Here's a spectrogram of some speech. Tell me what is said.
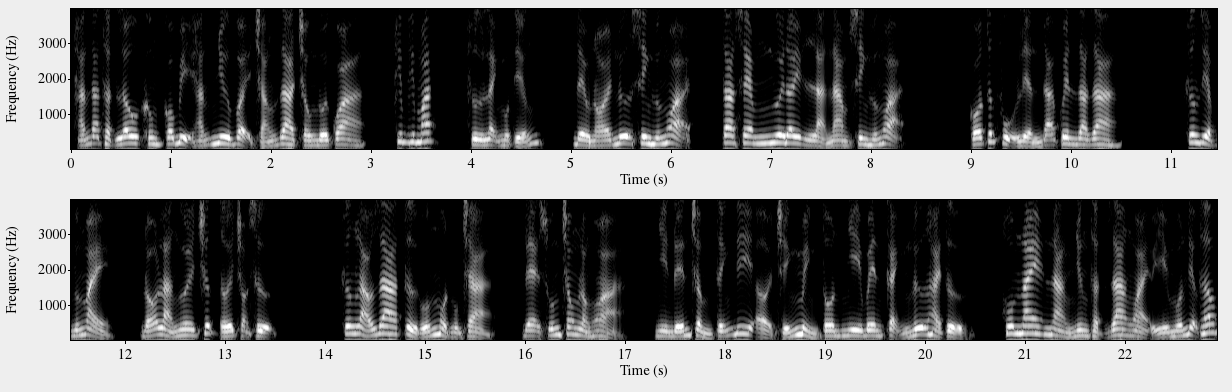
hắn đã thật lâu không có bị hắn như vậy trắng ra chống đối qua, híp híp mắt, hừ lạnh một tiếng, đều nói nữ sinh hướng ngoại, ta xem ngươi đây là nam sinh hướng ngoại. Có tức phụ liền đã quên ra ra. Khương Diệp nhướng mày, đó là ngươi trước tới chọn sự. Khương lão gia tử uống một ngụm trà, đè xuống trong lòng hỏa, nhìn đến trầm tĩnh đi ở chính mình tôn nhi bên cạnh nữ hài tử. Hôm nay nàng nhưng thật ra ngoài ý muốn điệu thấp,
